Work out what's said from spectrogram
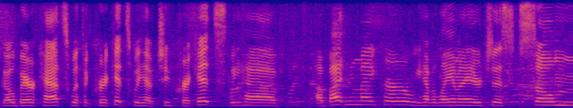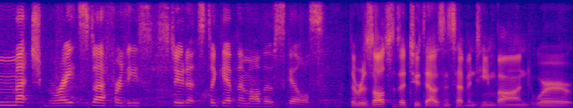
Go Bearcats with the Cricuts. We have two Cricuts. We have a button maker. We have a laminator. Just so much great stuff for these students to give them all those skills. The results of the 2017 bond where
